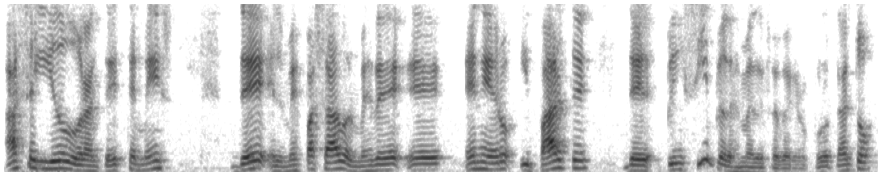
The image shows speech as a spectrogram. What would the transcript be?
ha seguido durante este mes del mes pasado, el mes de eh, enero y parte del principio del mes de febrero. Por lo tanto,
